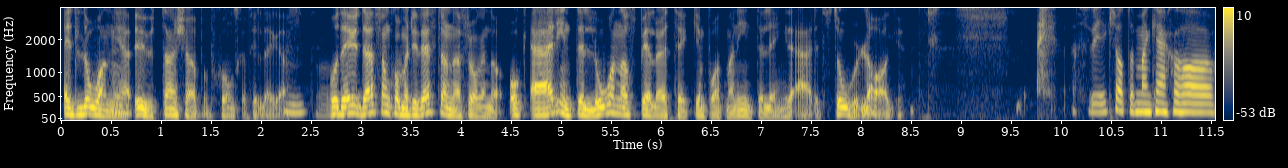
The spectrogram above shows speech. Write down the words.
Ett lån ja, utan köpoption ska tilläggas. Och det är ju det som kommer till resten av den här frågan då. Och är inte lån av spelare ett tecken på att man inte längre är ett storlag? Alltså det är klart att man kanske har,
